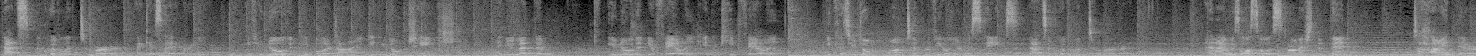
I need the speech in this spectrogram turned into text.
that's equivalent to murder. I guess I agree. If you know that people are dying and you don't change, and you let them, you know that you're failing and you keep failing because you don't want to reveal your mistakes, that's equivalent to murder. And I was also astonished that then to hide their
